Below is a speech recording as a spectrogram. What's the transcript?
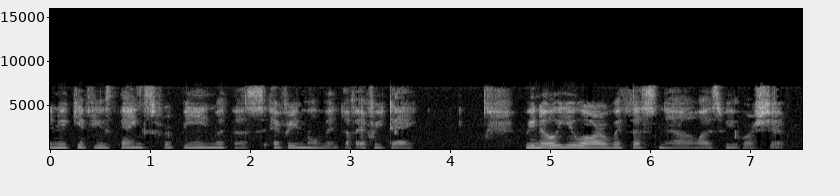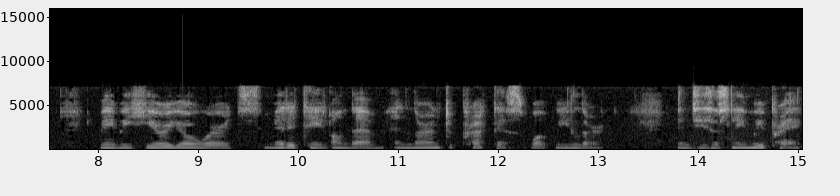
And we give you thanks for being with us every moment of every day. We know you are with us now as we worship. May we hear your words, meditate on them, and learn to practice what we learn. In Jesus' name we pray.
